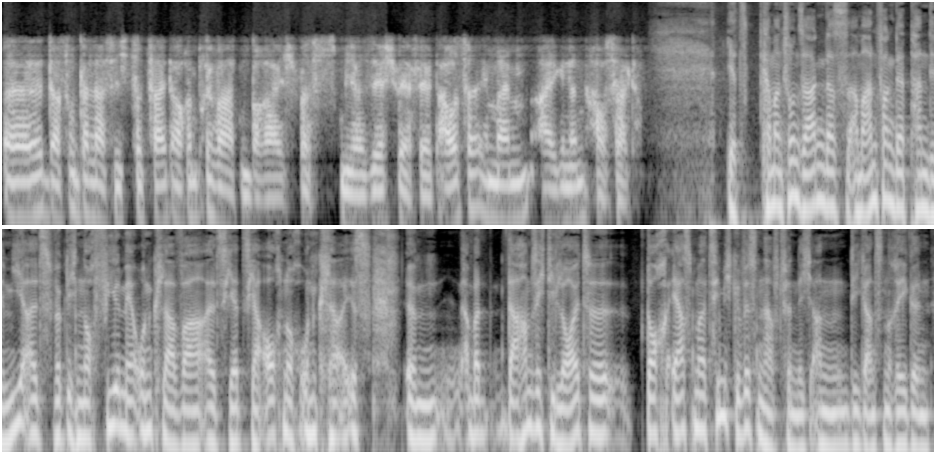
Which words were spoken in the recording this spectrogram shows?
Äh, das unterlasse ich zurzeit auch im privaten Bereich, was mir sehr schwer fällt, außer in meinem eigenen Haushalt. Jetzt kann man schon sagen, dass am Anfang der Pandemie, als wirklich noch viel mehr unklar war, als jetzt ja auch noch unklar ist, ähm, aber da haben sich die Leute doch erstmal ziemlich gewissenhaft, finde ich, an die ganzen Regeln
